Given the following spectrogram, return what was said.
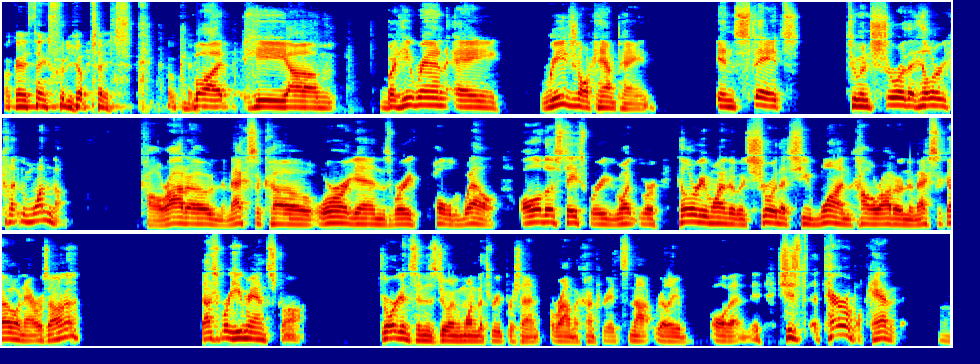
Okay, thanks for the update. okay. But he um but he ran a regional campaign in states to ensure that Hillary Clinton won them. Colorado, New Mexico, Oregon's where he polled well. All of those states where he went, where Hillary wanted to ensure that she won Colorado, New Mexico, and Arizona. That's where he ran strong. Jorgensen is doing one to three percent around the country. It's not really all that. She's a terrible candidate, hmm.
